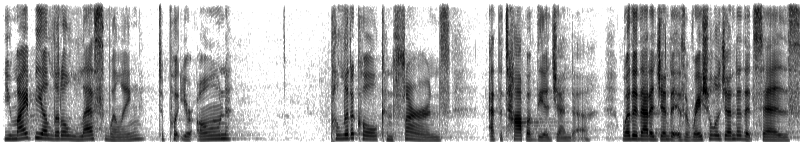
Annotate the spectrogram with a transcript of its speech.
you might be a little less willing to put your own political concerns at the top of the agenda. Whether that agenda is a racial agenda that says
